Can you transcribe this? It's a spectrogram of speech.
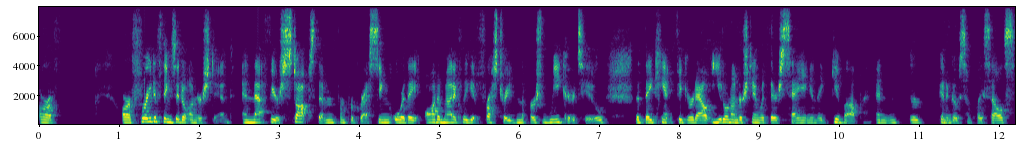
are are afraid of things they don't understand. And that fear stops them from progressing, or they automatically get frustrated in the first week or two that they can't figure it out. You don't understand what they're saying and they give up and they're going to go someplace else,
